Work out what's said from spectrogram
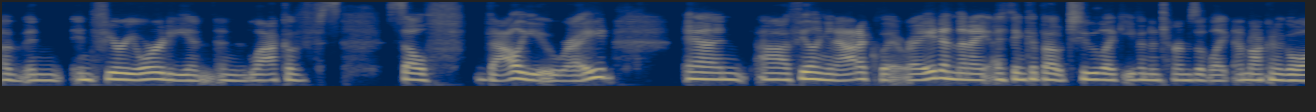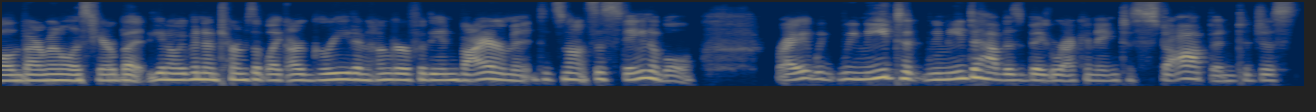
of in, inferiority and and lack of self value right? And uh, feeling inadequate right? And then I, I think about too like even in terms of like i'm not going to go all environmentalist here but you know even in terms of like our greed and hunger for the environment it's not sustainable right? We we need to we need to have this big reckoning to stop and to just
